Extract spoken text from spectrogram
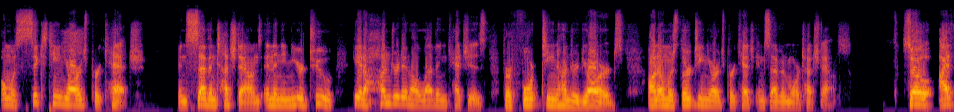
almost 16 yards per catch and seven touchdowns, and then in year two he had 111 catches for 1400 yards on almost 13 yards per catch and seven more touchdowns. So I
